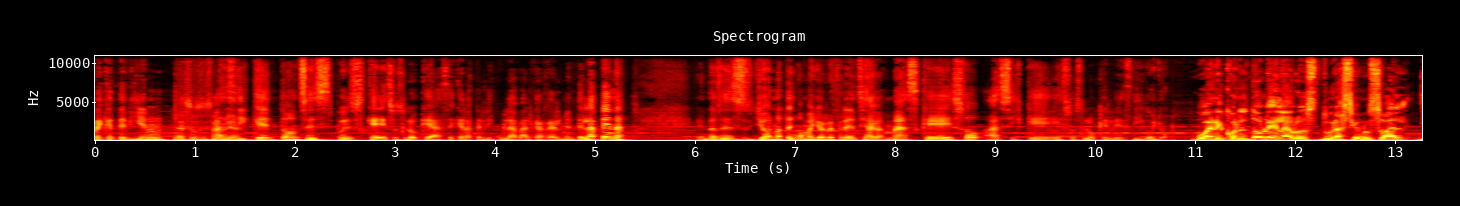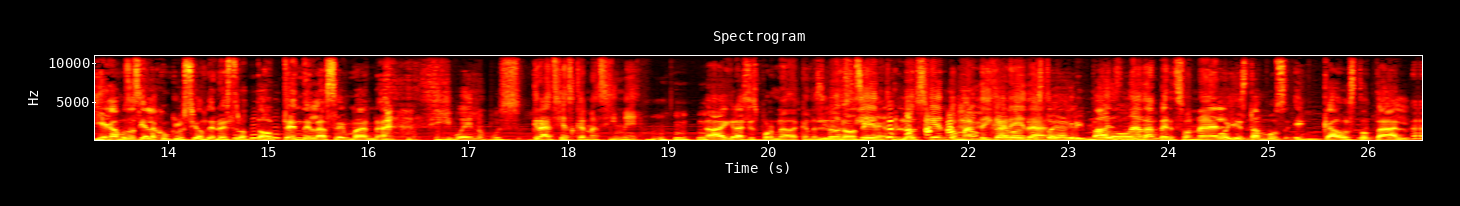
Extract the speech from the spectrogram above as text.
requete bien. Mm, eso sí sabía. Así que entonces, pues que eso es lo que hace que la película valga realmente la pena. Entonces yo no tengo mayor referencia más que eso, así que eso es lo que les digo yo. Bueno, y con el doble de la duración usual, llegamos así a la conclusión de nuestro top 10 de la semana. Sí, bueno, pues gracias, Canacine. Ay, gracias por nada, Canacine. Lo, No, siento, lo siento, Marta y Gareda. Estoy agripado. No es hoy. nada personal. Hoy estamos en caos total.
